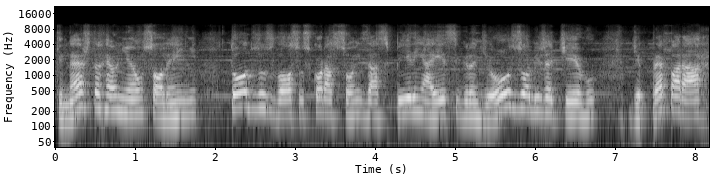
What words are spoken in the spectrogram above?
Que nesta reunião solene todos os vossos corações aspirem a esse grandioso objetivo de preparar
